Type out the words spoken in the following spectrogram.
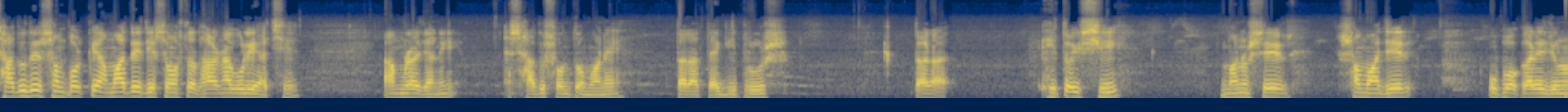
সাধুদের সম্পর্কে আমাদের যে সমস্ত ধারণাগুলি আছে, আমরা জানি সাধু সন্ত মানে তারা ত্যাগী পুরুষ, তারা হিতৈষী মানুষের, সমাজের উপকারের জন্য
